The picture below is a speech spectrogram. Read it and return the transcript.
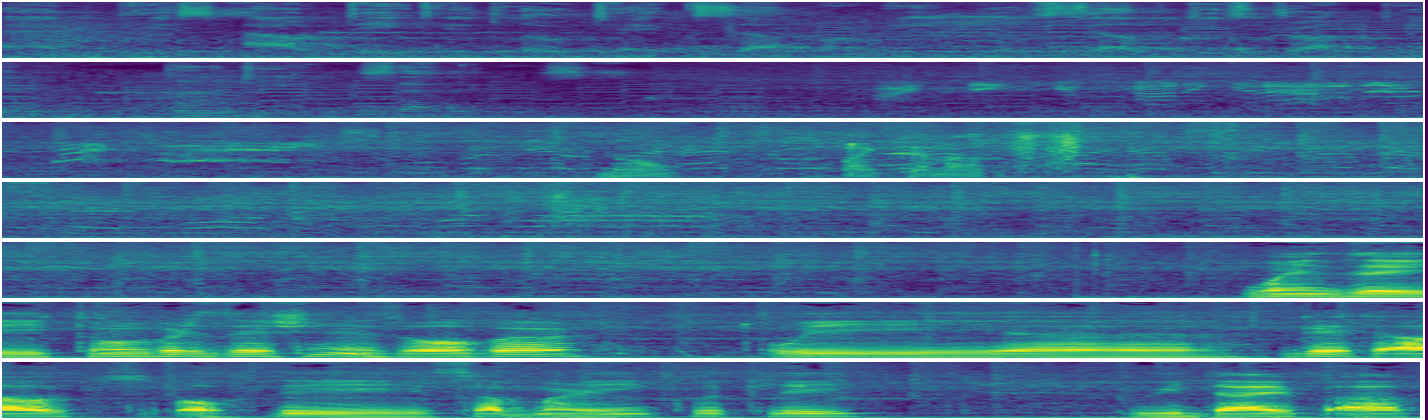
And this outdated low-tech submarine will self-destruct in 30 seconds. I think you've got to get out of there quickly! no I cannot when the conversation is over we uh, get out of the submarine quickly. We dive up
